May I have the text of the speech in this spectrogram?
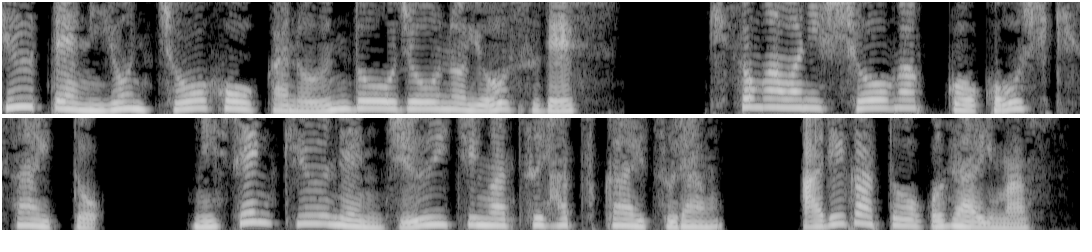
9.4長方下の運動場の様子です。木曽川西小学校公式サイト。2009年11月20日閲覧。ありがとうございます。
